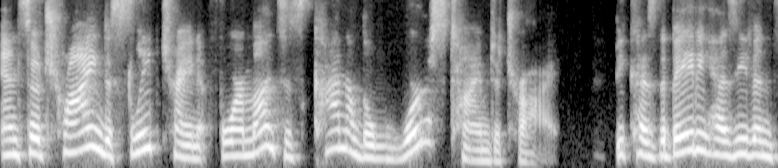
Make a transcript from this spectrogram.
and so trying to sleep train at four months is kind of the worst time to try because the baby has even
